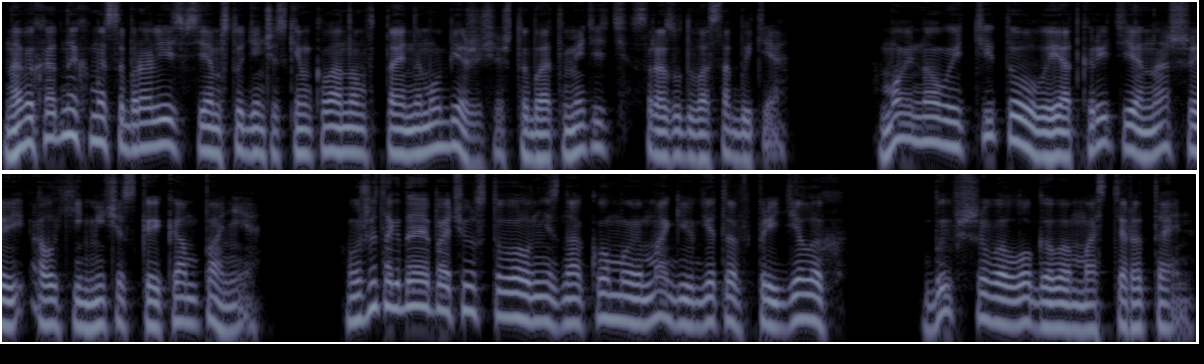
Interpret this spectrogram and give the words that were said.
На выходных мы собрались всем студенческим кланом в тайном убежище, чтобы отметить сразу два события. Мой новый титул и открытие нашей алхимической компании. Уже тогда я почувствовал незнакомую магию где-то в пределах бывшего логова мастера тайн.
